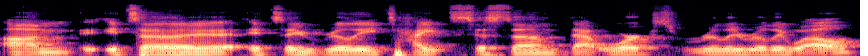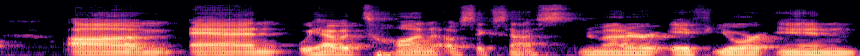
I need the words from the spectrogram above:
Um, it's a it's a really tight system that works really really well, um, and we have a ton of success. No matter if you're in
